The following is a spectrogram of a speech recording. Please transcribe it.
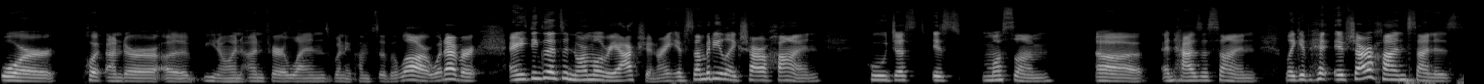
or put under a you know an unfair lens when it comes to the law or whatever. And i think that's a normal reaction right? If somebody like Shah Rukh Khan who just is muslim uh and has a son like if if Shah Khan's son is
